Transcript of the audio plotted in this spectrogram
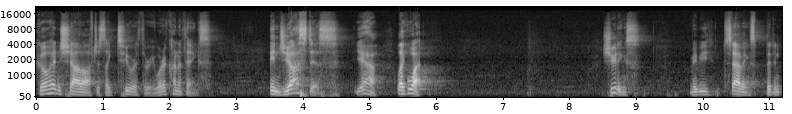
Go ahead and shout off just like two or three. What are kind of things? Injustice. Yeah. Like what? Shootings. Maybe stabbings. They didn't,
